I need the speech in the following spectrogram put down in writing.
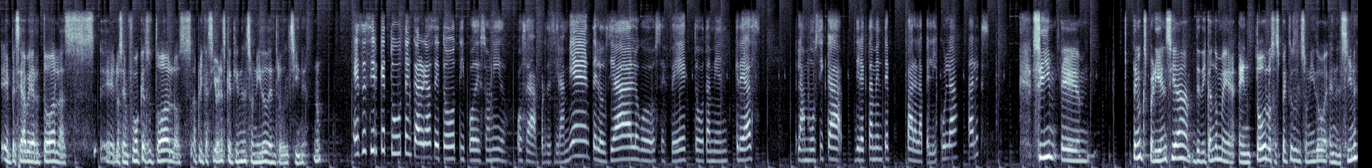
empecé a ver todas las eh, los enfoques o todas las aplicaciones que tiene el sonido dentro del cine, ¿no? Es decir, que tú te encargas de todo tipo de sonido, o sea, por decir ambiente, los diálogos, efecto, también creas la música directamente para la película, Alex. Sí, eh, tengo experiencia dedicándome en todos los aspectos del sonido en el cine,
